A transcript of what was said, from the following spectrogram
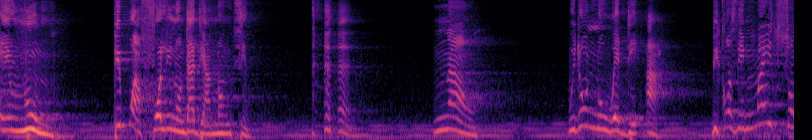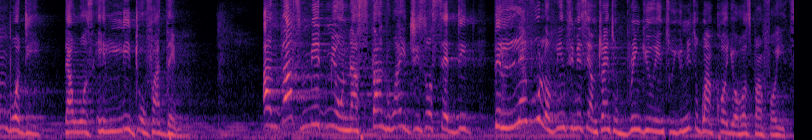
a room, people are falling under the anointing. Now, we don't know where they are because they married somebody that was a lead over them. And that made me understand why Jesus said, the, the level of intimacy I'm trying to bring you into, you need to go and call your husband for it.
